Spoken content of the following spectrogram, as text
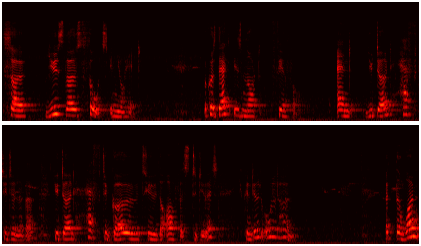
So use those thoughts in your head because that is not fearful. And you don't have to deliver, you don't have to go to the office to do it, you can do it all at home. But the one,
